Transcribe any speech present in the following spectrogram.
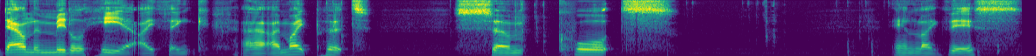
down the middle here, I think. Uh, I might put some quartz in like this.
